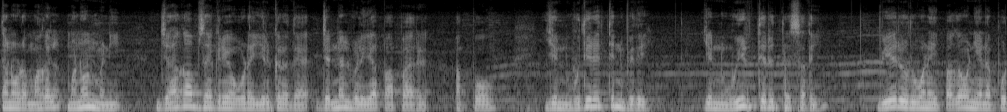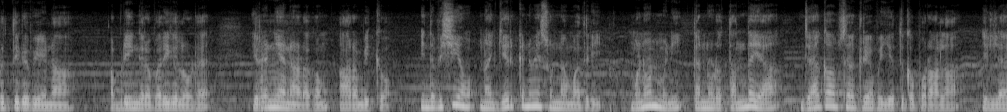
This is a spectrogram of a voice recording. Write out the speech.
தன்னோட மகள் மனோன்மணி ஜாகாப் ஜாக்ரியாவோட இருக்கிறத ஜன்னல் வழியாக பார்ப்பாரு. அப்போது என் உதிரத்தின் விதை என் உயிர் திருத்த சதை வேறொருவனை பகவன் என பொறுத்திடுவேனா? அப்படிங்கிற வரிகளோட இரண்ய நாடகம் ஆரம்பிக்கும். இந்த விஷயம் நான் ஏற்கனவே சொன்ன மாதிரி மனோன்மணி தன்னோட தந்தையா ஜாகாப் சாக்ரியாவை ஏற்றுக்க போகிறாளா இல்லை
